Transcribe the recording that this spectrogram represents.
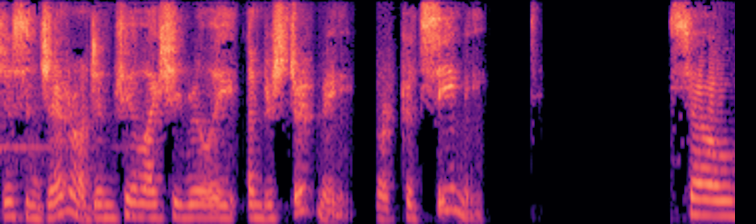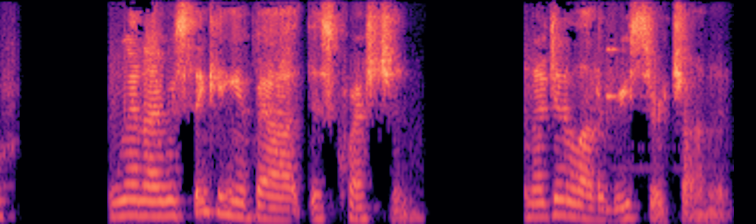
just in general, I didn't feel like she really understood me or could see me. So when I was thinking about this question, and I did a lot of research on it,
